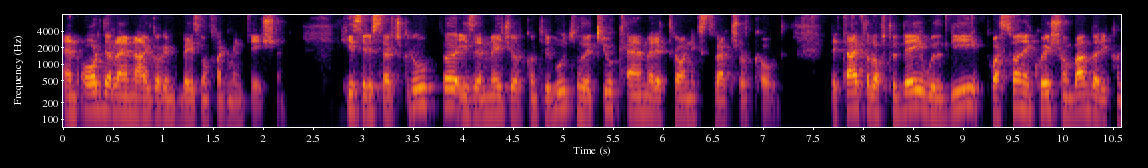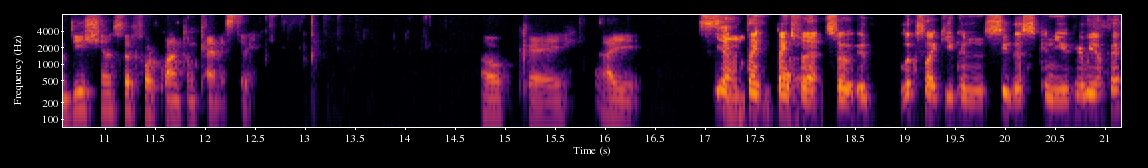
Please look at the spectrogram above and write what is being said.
and order n algorithm based on fragmentation. His research group is a major contributor to the Q-Chem electronic structure code. The title of today will be Poisson equation boundary conditions for quantum chemistry. Okay, I see. Yeah, thank, thanks for that. So it looks like you can see this. Can you hear me okay?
